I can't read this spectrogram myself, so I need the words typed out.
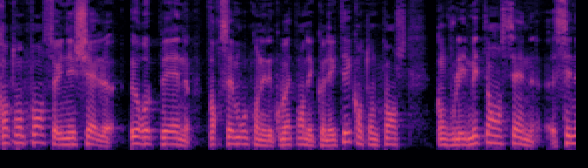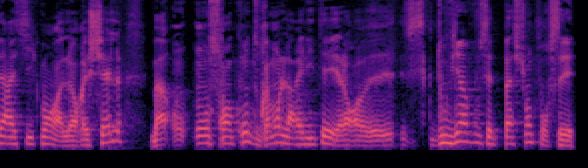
quand on pense à une échelle européenne, forcément qu'on est complètement déconnecté. Quand on pense, quand vous les mettez en scène scénaristiquement à leur échelle, bah, on, se rend compte vraiment de la réalité. Alors, euh, d'où vient vous cette passion pour ces,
